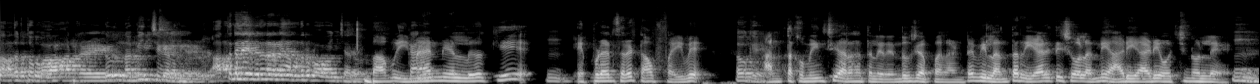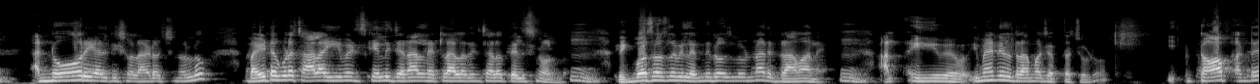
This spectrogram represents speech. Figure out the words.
అందరితో బాగా మాట్లాడాడు నవ్వించగలిగాడు. అతనే అని అందరూ భావించారు. బాబు ఇమాన్యుయల్కి ఎప్పుడైనా సరే టాప్ ఫైవే. ఓకే. అంతకు మించి అర్హత లేదు. ఎందుకు చెప్పాలంటే వీళ్ళంతా రియాలిటీ షోలు అన్నీ ఆడి ఆడి వచ్చిన వాళ్ళే ఎన్నో రియాలిటీ షోలు ఆడి వచ్చిన వాళ్ళు బయట కూడా చాలా ఈవెంట్స్కి వెళ్ళి జనాలను ఎట్లా అలరించాలో తెలిసిన వాళ్ళు బిగ్ బాస్ హౌస్లో వీళ్ళు ఎన్ని రోజులు ఉన్నా అది డ్రామానే. ఈ ఇమాన్యుయల్ డ్రామా చెప్తా చూడు. టాప్ అంటే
